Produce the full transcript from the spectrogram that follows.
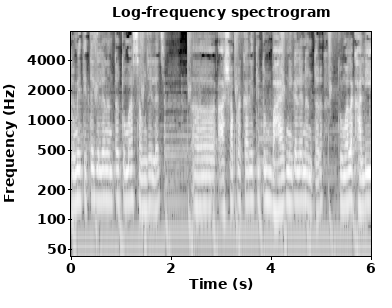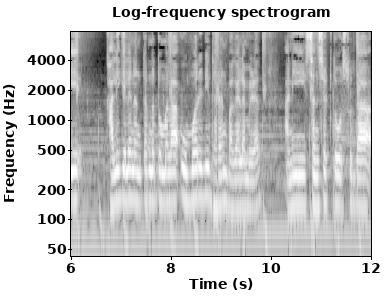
तुम्ही तिथे गेल्यानंतर तुम्हाला समजेलच. अशा प्रकारे तिथून बाहेर निघाल्यानंतर तुम्हाला खाली खाली गेल्यानंतर ना तुम्हाला उमरडी धरण बघायला मिळेल आणि सनसेट तो सुद्धा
